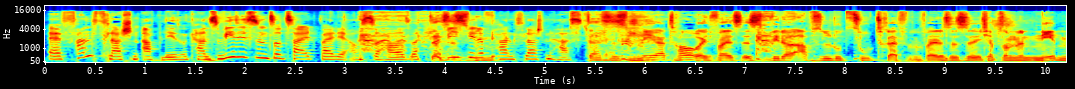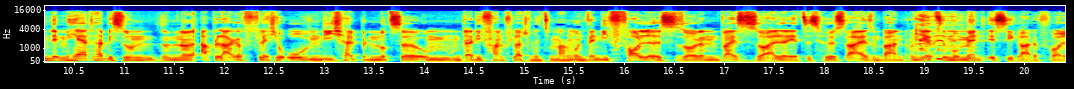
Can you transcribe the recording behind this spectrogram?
äh, Pfandflaschen ablesen kannst. Wie sieht es denn zurzeit bei dir aus zu Hause? Das Wie viele Pfandflaschen hast du? Das ist mega traurig, weil es ist wieder absolut zutreffend. Weil das ist, ich habe so eine, neben dem Herd habe ich so, ein, so, eine Ablagefläche oben, die ich halt benutze, um, um da die Pfandflaschen hinzumachen. Und wenn die voll ist, so, dann weiß ich so, Alter, jetzt ist höchste Eisenbahn. Und jetzt im Moment ist sie gerade voll.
